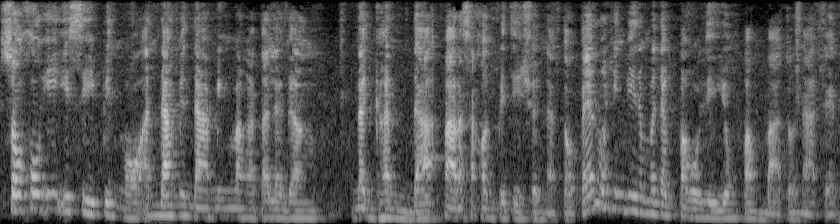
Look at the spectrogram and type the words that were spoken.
So, kung iisipin mo, ang dami-daming mga talagang naghanda para sa competition na to. Pero hindi naman nagpahuli yung pambato natin.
